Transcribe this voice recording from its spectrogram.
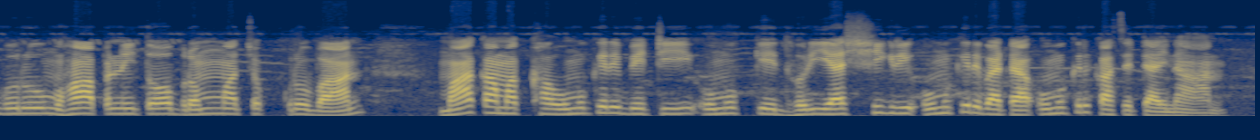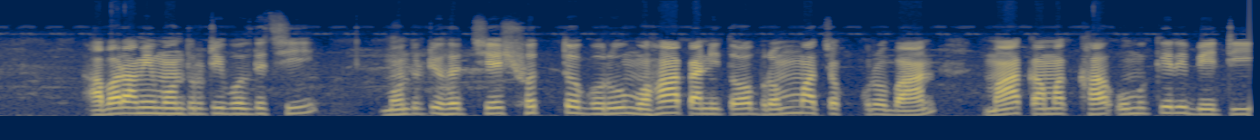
গুরু মহাপ্রাণিত ব্রহ্মাচক্রবান মা কামাখ্যা অমুকের বেটি অমুককে ধরিয়া শীঘ্রই অমুকের বেটা অমুকের কাছে টাইনা আন। আবার আমি মন্ত্রটি বলতেছি, মন্ত্রটি হচ্ছে, সত্য গুরু মহাপ্রাণিত ব্রহ্মাচক্রবান মা কামাখ্যা অমুকের বেটি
